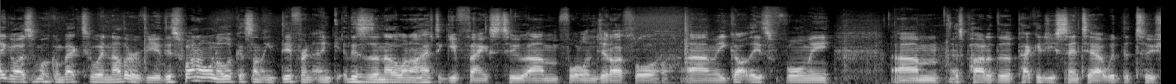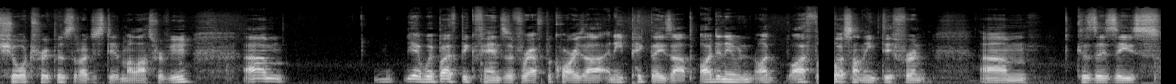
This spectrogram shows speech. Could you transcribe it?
Hey guys, and welcome back to another review. This one I want to look at something different, and this is another one I have to give thanks to um, Fallen Jedi for. Um, he got these for me um, as part of the package he sent out with the two Shore Troopers that I just did in my last review. Um, yeah, we're both big fans of Ralph McQuarrie's art, and he picked these up. I didn't even, I, I thought it was something different because um, there's these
